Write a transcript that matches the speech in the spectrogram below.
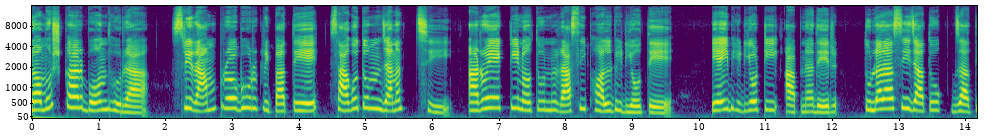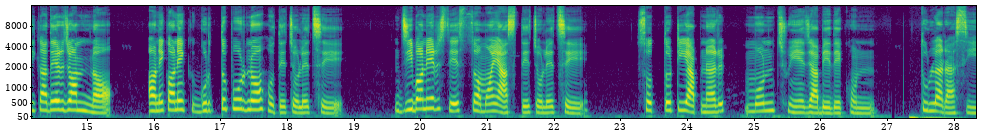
নমস্কার বন্ধুরা, শ্রীরামপ্রভুর কৃপাতে স্বাগতম জানাচ্ছি আরও একটি নতুন রাশিফল ভিডিওতে। এই ভিডিওটি আপনাদের তুলারাশি জাতক জাতিকাদের জন্য অনেক অনেক গুরুত্বপূর্ণ হতে চলেছে। জীবনের শেষ সময় আসতে চলেছে। সত্যটি আপনার মন ছুঁয়ে যাবে দেখুন। তুলা রাশি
